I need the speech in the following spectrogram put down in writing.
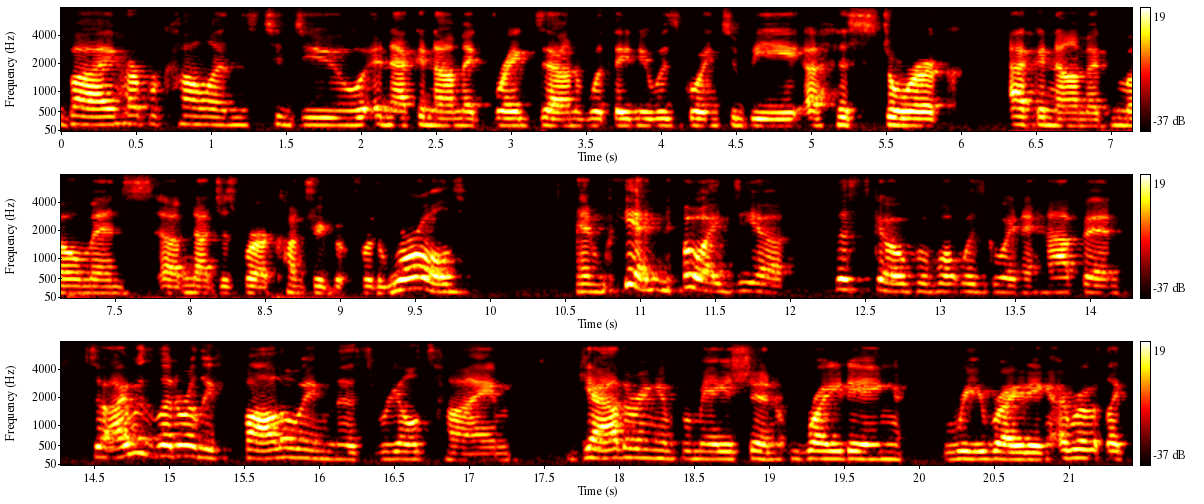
by HarperCollins to do an economic breakdown of what they knew was going to be a historic economic moment, um, not just for our country, but for the world. And we had no idea the scope of what was going to happen. So I was literally following this real time gathering information, writing, rewriting. I wrote like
